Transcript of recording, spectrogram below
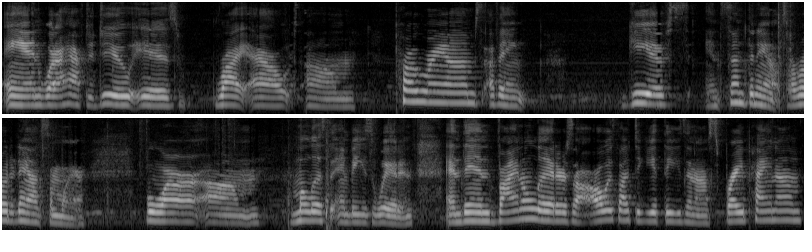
And what I have to do is write out um, programs, I think gifts, and something else. I wrote it down somewhere for um, Melissa and B's wedding. And then vinyl letters, I always like to get these and I spray paint them.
